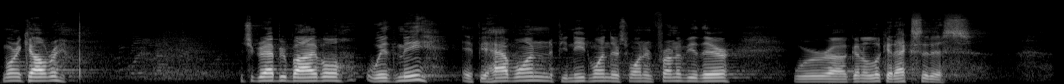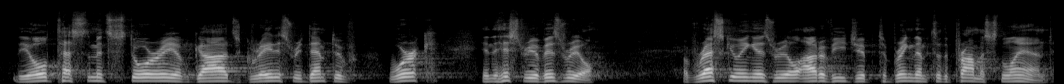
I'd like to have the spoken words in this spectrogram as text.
Morning, Calvary. Would you grab your Bible with me? If you have one, if you need one, there's one in front of you there. We're uh, going to look at Exodus, the Old Testament story of God's greatest redemptive work in the history of Israel, of rescuing Israel out of Egypt to bring them to the promised land.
